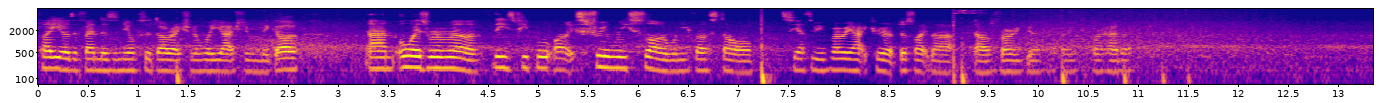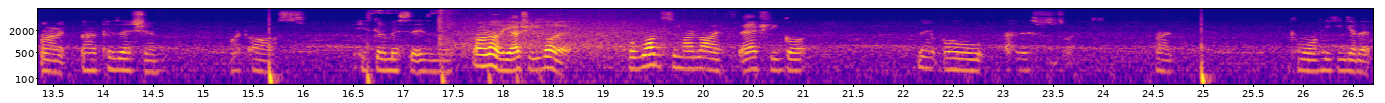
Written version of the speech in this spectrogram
play your defenders in the opposite direction of where you actually want to go. And always remember, these people are extremely slow when you first start off, so you have to be very accurate, just like that. That was very good, I think, for a header. Alright, uh, possession. My pass. He's gonna miss it, isn't he? Oh no, he actually got it. For once in my life, they actually got that ball. Right. Come on, he can get it.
